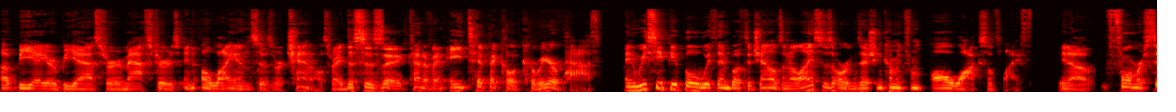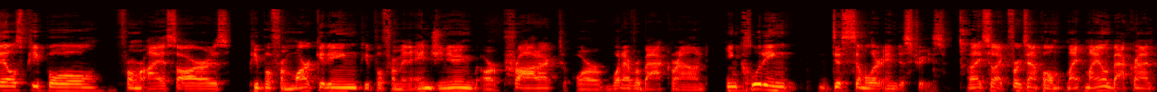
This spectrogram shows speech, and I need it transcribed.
a BA or BS or a master's in alliances or channels, right? This is a kind of an atypical career path. And we see people within both the channels and alliances organization coming from all walks of life you know, former salespeople, former ISRs, people from marketing, people from an engineering or product or whatever background, including dissimilar industries. Right? So like, for example, my, my own background,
